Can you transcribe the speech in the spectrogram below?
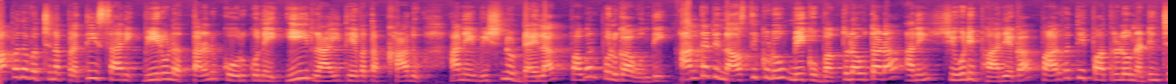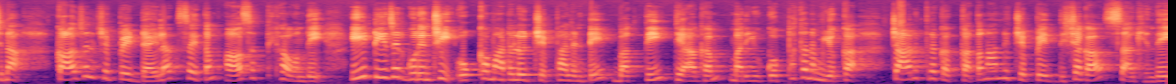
ఆపద వచ్చిన ప్రతిసారి వీరుల తలలు కోరుకునే ఈ రాయి దేవత కాదు అనే విష్ణు డైలాగ్ పవర్ఫుల్గా ఉంది. అంతటి నాస్తికుడు మీకు భక్తుడవుతాడా అని శివుడి భార్యగా పార్వతీ పాత్రలో నటించిన కాజల్ చెప్పి డైలాగ్ సైతం ఆసక్తిగా ఉంది. ఈ టీజర్ గురించి ఒక్క మాటలో చెప్పాలంటే భక్తి త్యాగం మరియు గొప్పతనం యొక్క చారిత్రక కథనాన్ని చెప్పే దిశగా సాగింది.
